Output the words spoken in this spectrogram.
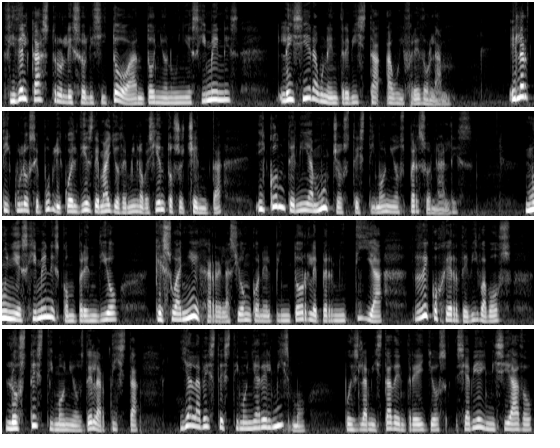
Fidel Castro le solicitó a Antonio Núñez Jiménez le hiciera una entrevista a Wilfredo Lam. El artículo se publicó el 10 de mayo de 1980 y contenía muchos testimonios personales. Núñez Jiménez comprendió que su añeja relación con el pintor le permitía recoger de viva voz los testimonios del artista y a la vez testimoniar él mismo, pues la amistad entre ellos se había iniciado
